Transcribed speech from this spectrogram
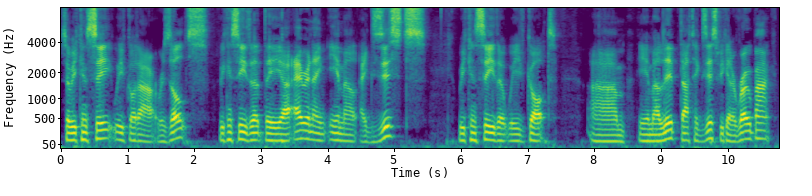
So we can see we've got our results we can see that the uh, area name EML exists. We can see that we've got um, EML lib that exists. We get a row back.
